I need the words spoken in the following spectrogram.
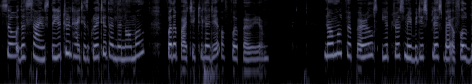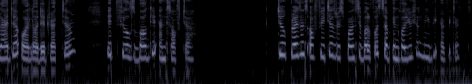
So the signs, the uterine height is greater than the normal for the particular day of puerperium. Normal puerperal uterus may be displaced by a full bladder or a loaded rectum. It feels boggy and softer. 2. Presence of features responsible for subinvolution may be evident.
